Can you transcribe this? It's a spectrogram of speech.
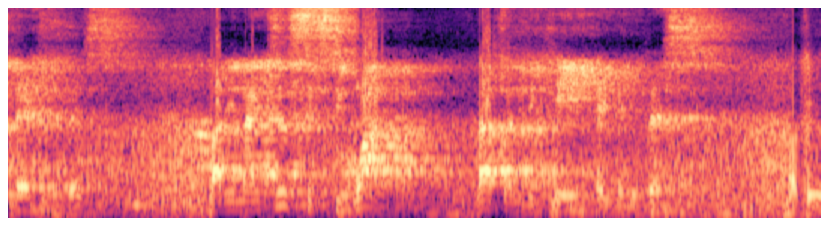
fledged university. But in 1961, that's when it became a university. Okay.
